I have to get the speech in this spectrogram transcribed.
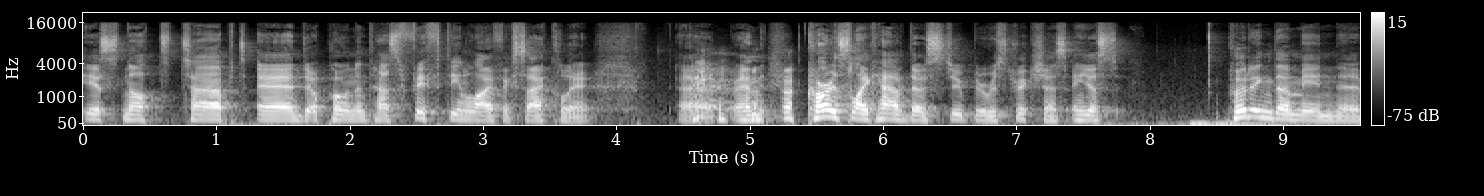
is not tapped and the opponent has 15 life exactly uh, and cards like have those stupid restrictions and just putting them in uh,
